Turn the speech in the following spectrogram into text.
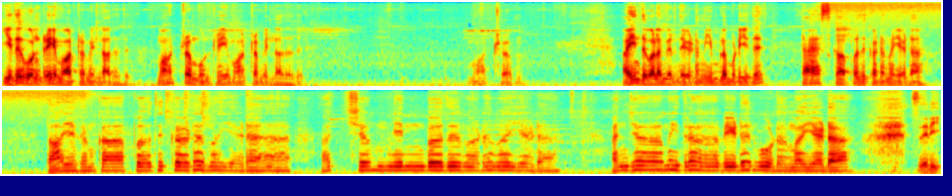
இது ஒன்றே மாற்றம் இல்லாதது. மாற்றம் ஒன்றே மாற்றம் இல்லாதது. மாற்றம். ஐந்து வளம் இருந்த இடம் இம்ல முடியுது. டேஸ் காப்பது கடமையடா. தாயகம் காப்பது கடமையடா. அச்சம் என்பது மடமையடா அஞ்சாமை திராவிடர் உடமையடா. சரி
